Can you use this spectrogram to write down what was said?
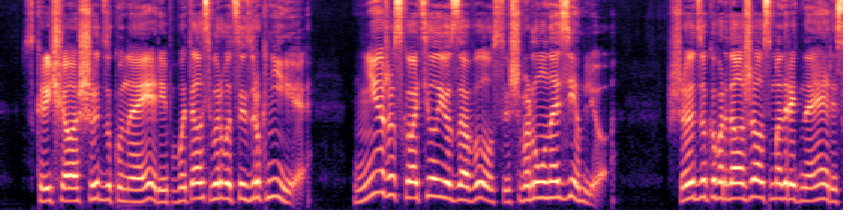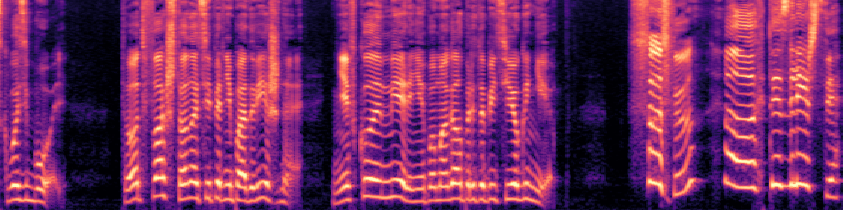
— скричала Шидзуку на Эри и попыталась вырваться из рук Нии. Нежа схватил ее за волосы и швырнул на землю — Шидзука продолжал смотреть на Эри сквозь боль. Тот факт, что она теперь неподвижна, ни в коем мере не помогал притупить ее гнев. Фу-фу, ох, ты злишься.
